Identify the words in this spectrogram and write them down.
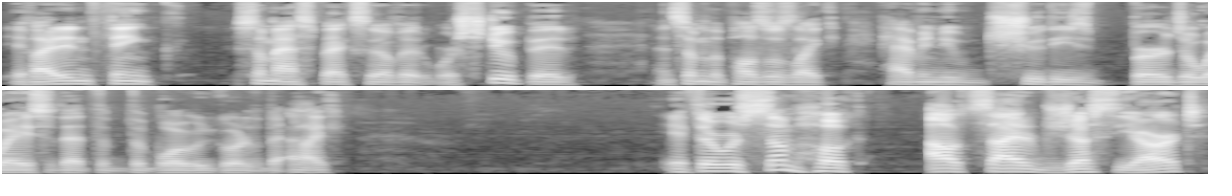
if I didn't think some aspects of it were stupid and some of the puzzles, like having to shoo these birds away so that the, the boy would go to the back, like, if there was some hook outside of just the art,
